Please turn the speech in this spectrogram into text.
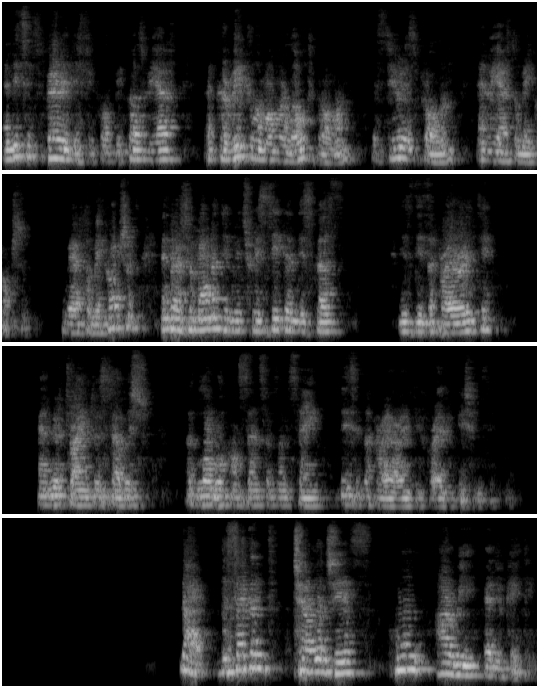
And this is very difficult because we have a curriculum overload problem, a serious problem, and we have to make options. We have to make options, and there's a moment in which we sit and discuss is this a priority? And we're trying to establish a global consensus on saying this is a priority for education system. Now, the second challenge is who are we educating?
